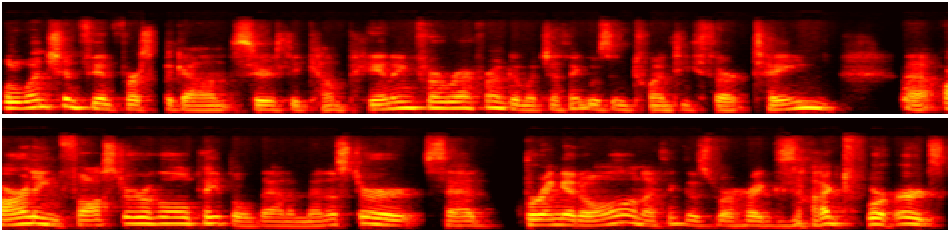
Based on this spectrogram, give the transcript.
Well, when Sinn Féin first began seriously campaigning for a referendum, which I think was in 2013, uh, Arlene Foster, of all people, then a minister, said, "Bring it on." I think those were her exact words:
